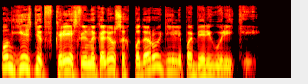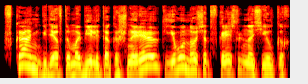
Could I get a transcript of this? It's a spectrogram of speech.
он ездит в кресле на колесах по дороге или по берегу реки. В Кань, где автомобили так и шныряют, его носят в кресле-носилках,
